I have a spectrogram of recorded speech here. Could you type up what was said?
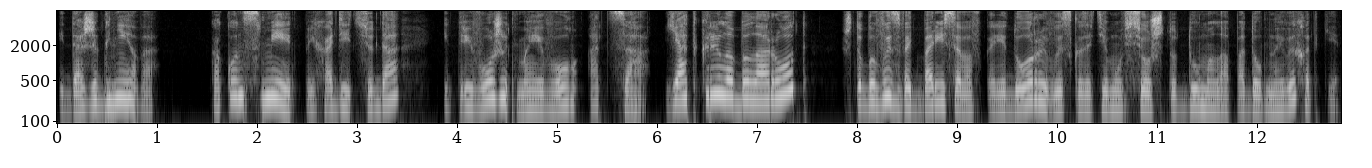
и даже гнева. Как он смеет приходить сюда и тревожить моего отца? Я открыла было рот, чтобы вызвать Борисова в коридор и высказать ему все, что думала о подобной выходке,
